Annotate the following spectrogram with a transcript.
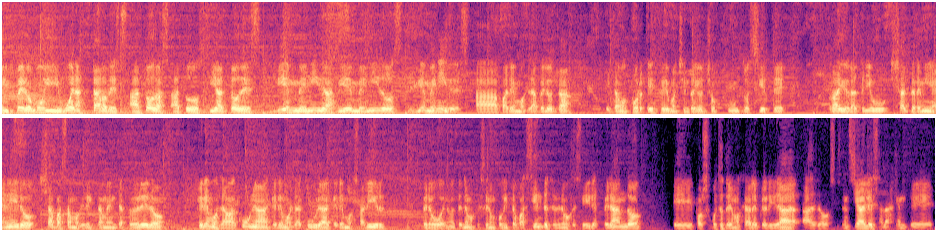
Muy, pero muy buenas tardes a todas, a todos y a todes. Bienvenidas, bienvenidos y bienvenides a Paremos la Pelota. Estamos por FM 88.7 Radio La Tribu. Ya termina enero, ya pasamos directamente a febrero. Queremos la vacuna, queremos la cura, queremos salir. Pero bueno, tenemos que ser un poquito pacientes, tendremos que seguir esperando. Eh, por supuesto, tenemos que darle prioridad a los esenciales, a la gente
